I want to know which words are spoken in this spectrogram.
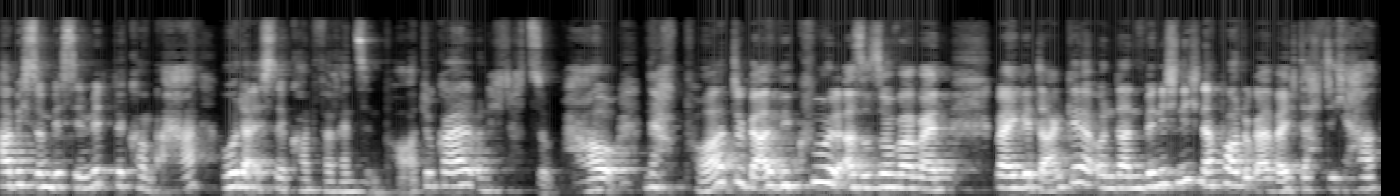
habe ich so ein bisschen mitbekommen, aha, oh, da ist eine Konferenz in Portugal. Und ich dachte so, wow, nach Portugal, wie cool. Also so war mein, mein Gedanke. Und dann bin ich nicht nach Portugal, weil ich dachte, ja,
